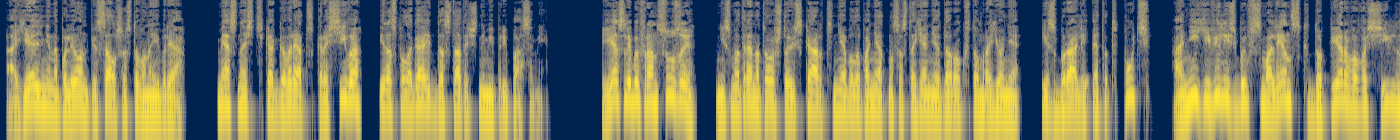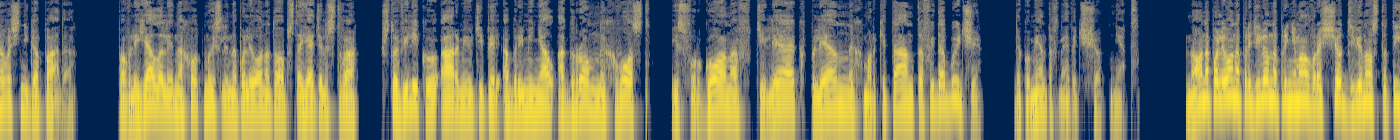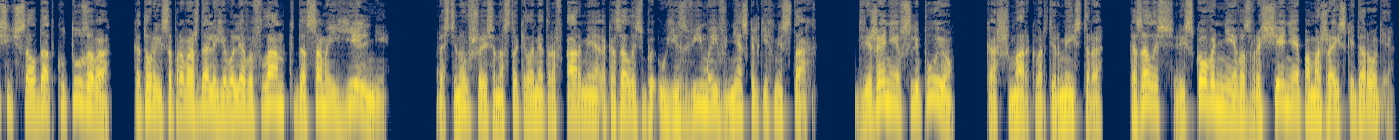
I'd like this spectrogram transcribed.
О Ельне Наполеон писал 6 ноября. Местность, как говорят, красива и располагает достаточными припасами. Если бы французы, несмотря на то, что из карт не было понятно состояние дорог в том районе, избрали этот путь, они явились бы в Смоленск до первого сильного снегопада. Повлияло ли на ход мысли Наполеона то обстоятельство, что великую армию теперь обременял огромный хвост из фургонов, телег, пленных, маркетантов и добычи? Документов на этот счет нет. Но Наполеон определенно принимал в расчет 90 тысяч солдат Кутузова, которые сопровождали его левый фланг до самой Ельни. Растянувшаяся на 100 километров армия оказалась бы уязвимой в нескольких местах. Движение вслепую Кошмар квартирмейстера казалось рискованнее возвращения по Можайской дороге.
